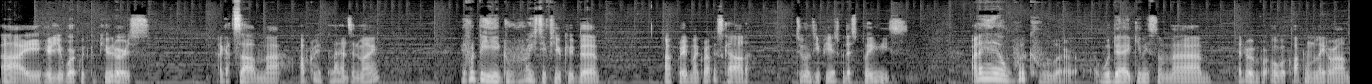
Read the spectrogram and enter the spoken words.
I hear you work with computers. I got some uh, upgrade plans in mind. It would be great if you could uh, upgrade my graphics card. Dual GPUs for this, please. And a water cooler would uh, give me some um, headroom for overclocking later on.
